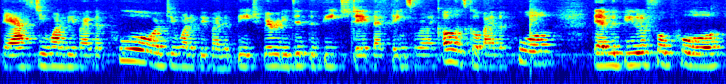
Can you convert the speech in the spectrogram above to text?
They asked, "Do you want to be by the pool or do you want to be by the beach?" We already did the beach day bed thing, so we're like, "Oh, let's go by the pool." They have the beautiful pool.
